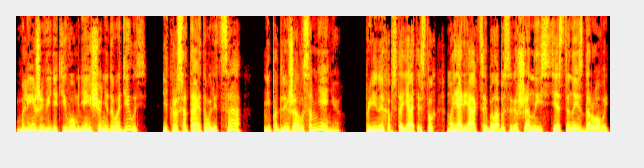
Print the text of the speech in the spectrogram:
ближе видеть его мне еще не доводилось, и красота этого лица не подлежало сомнению. При иных обстоятельствах моя реакция была бы совершенно естественной и здоровой,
